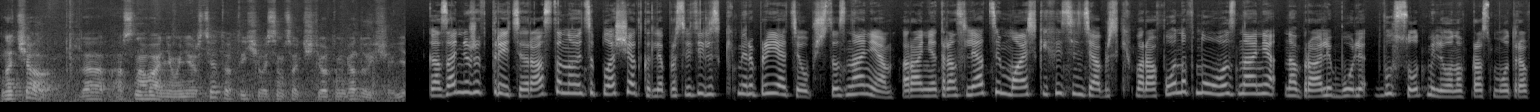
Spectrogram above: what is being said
начала, до основания университета в 1804 году еще. Казань уже в третий раз становится площадкой для просветительских мероприятий общества знания. Ранее трансляции майских и сентябрьских марафонов нового знания набрали более 200 миллионов просмотров.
